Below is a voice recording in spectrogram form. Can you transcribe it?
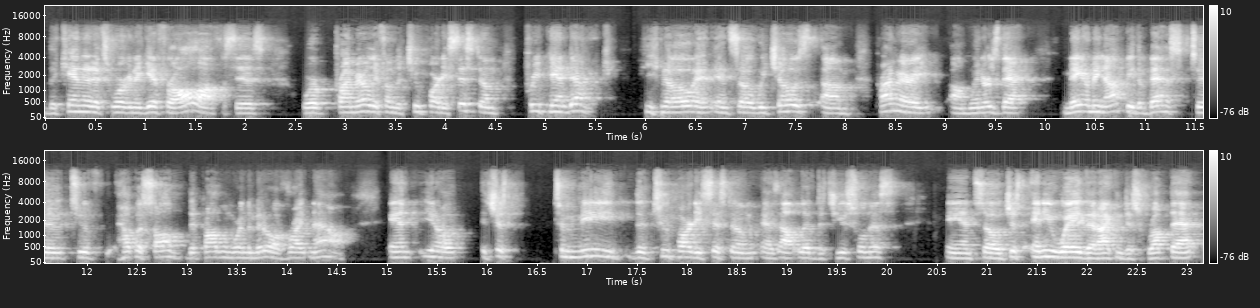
the candidates we're going to get for all offices were primarily from the two party system pre-pandemic you know and, and so we chose um, primary um, winners that may or may not be the best to to help us solve the problem we're in the middle of right now. And you know it's just to me the two party system has outlived its usefulness. And so just any way that i can disrupt that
